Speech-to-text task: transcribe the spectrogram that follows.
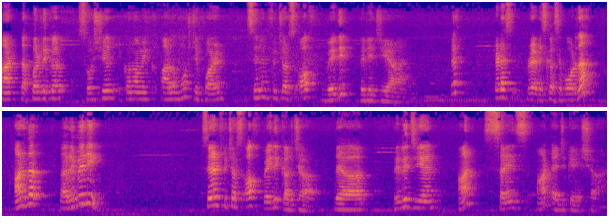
and the political, social, economic are the most important salient features of Vedic religion. Okay? Let us today discuss about the another uh, remaining salient features of Vedic culture. They are religion and science and education.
